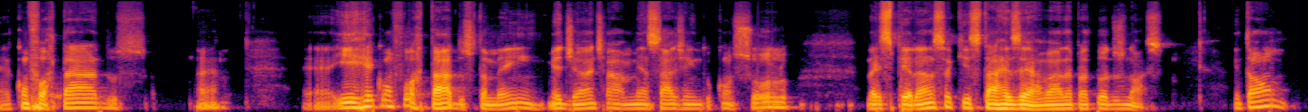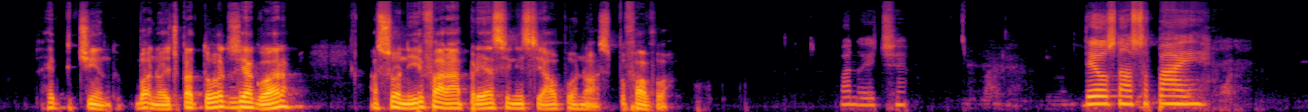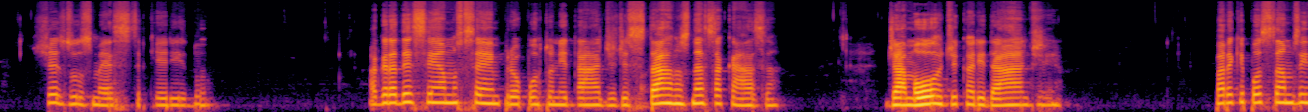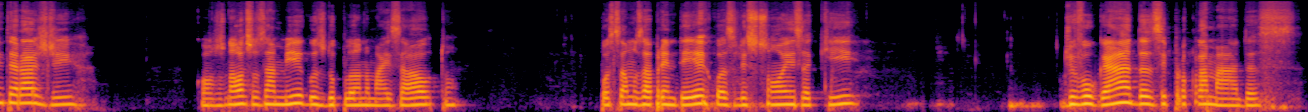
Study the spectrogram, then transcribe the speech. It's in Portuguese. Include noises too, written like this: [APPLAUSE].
é, confortados né? é, e reconfortados também, mediante a mensagem do consolo, da esperança que está reservada para todos nós. Então, repetindo, boa noite para todos e agora a Sony fará a prece inicial por nós, por favor. Boa noite. Deus nosso Pai, Jesus Mestre querido, agradecemos sempre a oportunidade de estarmos nessa casa, de amor, de caridade, para que possamos interagir com os nossos amigos do plano mais alto, possamos aprender com as lições aqui divulgadas e proclamadas.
